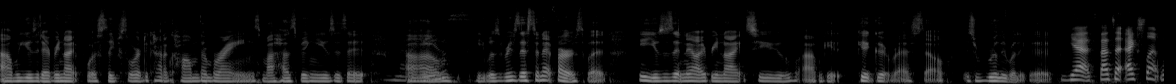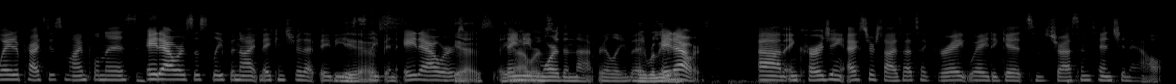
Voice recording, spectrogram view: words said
Uh, we use it every night for a sleep story to kind of calm their brains. My husband uses it. Um, he was resistant at first, but he uses it now every night to um, get get good rest. So it's really really good. Yes, that's an excellent way to practice mindfulness. Eight hours of sleep a night, making sure that baby is sleeping eight hours. Yes, eight they need more than that, really, but really eight do. hours. Um, encouraging exercise. That's a great way to get some stress and tension out.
